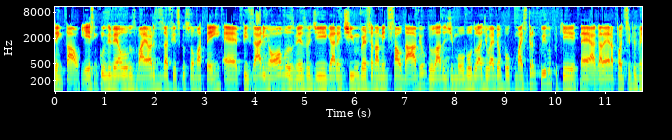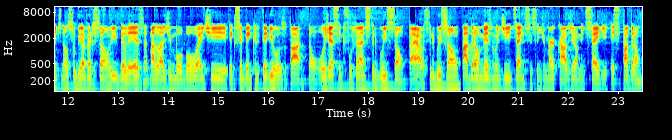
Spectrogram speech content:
acidental. E esse, inclusive, é um dos maiores desafios que o Soma tem, é pisar em ovos mesmo de garantir um versionamento saudável do lado de mobile. Do lado de web é um pouco mais tranquilo, porque né, a galera pode simplesmente não subir a versão e beleza, mas do lado de mobile a gente tem que ser bem criterioso, tá? Então, hoje é assim que funciona a distribuição, tá? É uma distribuição padrão mesmo de design system de mercado, geralmente segue esse padrão.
